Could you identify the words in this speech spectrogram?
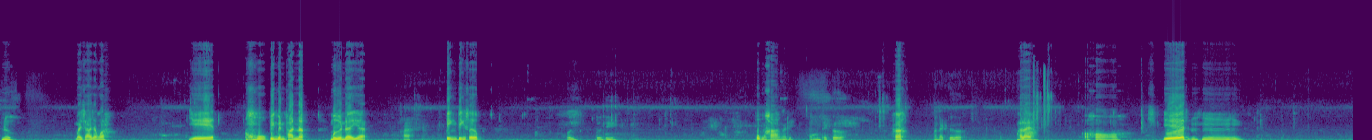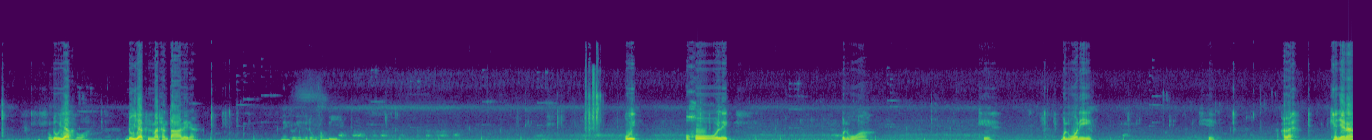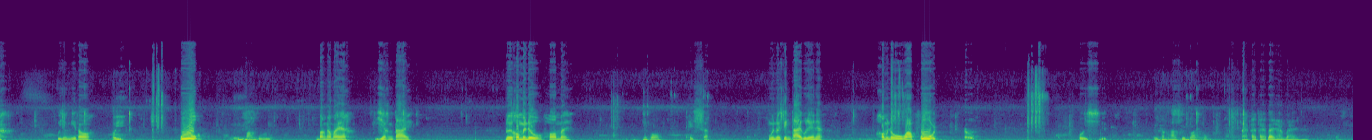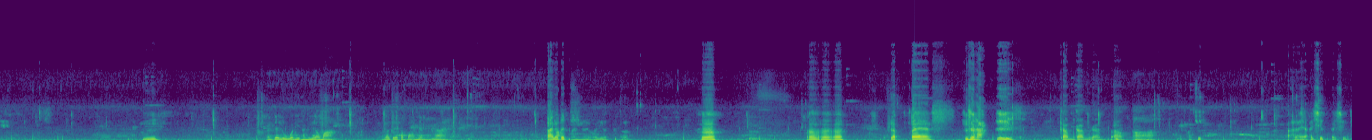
เนอะไม่ช้าจังวะ เยดโอ้โห ปิงเป็นพันนะหมื่นได้วยเฮียค่ะ ปิงปิงเซิร์ฟ เฮ้ย เดินเองผมค้างอะดิแค่มันแท็กเกอร์ ฮะ มันแท็กเกอร์ อะไรอ๋อ เยดอื้อหือตรงดูยากทงเหรอวะดูยากขึ้นมาทันตาเลยนะแม่งเคยเห็นแต่ดงซอมบี้อุ้ย โอ้โหเหล็ก บนหัว โอเค บนหัวนี่อีก โอเค อะไร แค่เนี้ยนะอุ้ยยังมีต่อเฮ้ยอู้บางกูอีกบังทำไมอะเหี้ยข้างใต้หน่วยคอมมานโดพร้อมไหมไม่พอไอ้สัตว์มึงหน่วยเสียงตายกูเลยเนี่ยคอมมานโดว่าพูดโอ้ย shit เฮ้ยทำทางขึ้นก่อน ไปไปไปไปทำไป หืมเราจะได้รู้ว่านี่ทางนี้เรามาแล้วเราจะได้กลับบ้านอย่างง่ายตายแล้วเป็นยังไงวะเยอะฮะอ่าอ่าอ่ารับแป๊สกำกำกำเปล่าอ่าก็ชึบอะไรอะอาชึกอาชึก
